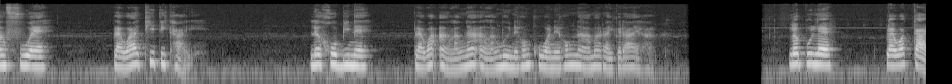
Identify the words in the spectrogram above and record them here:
un fouet แปลว่าที่ตีไข่ le robinet แปลว่าอ่างล้างหน้าอ่างล้างมือในห้องครัวในห้องน้ำอะไรก็ได้ค่ะ le poulet แปลว่าไก่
